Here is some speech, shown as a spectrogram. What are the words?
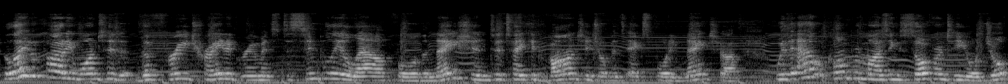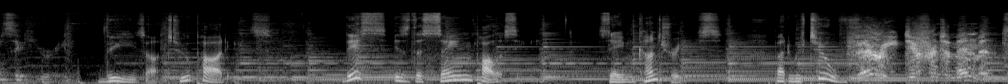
The Labour Party wanted the free trade agreements to simply allow for the nation to take advantage of its exporting nature without compromising sovereignty or job security. These are two parties. This is the same policy, same countries, but with two very different amendments.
